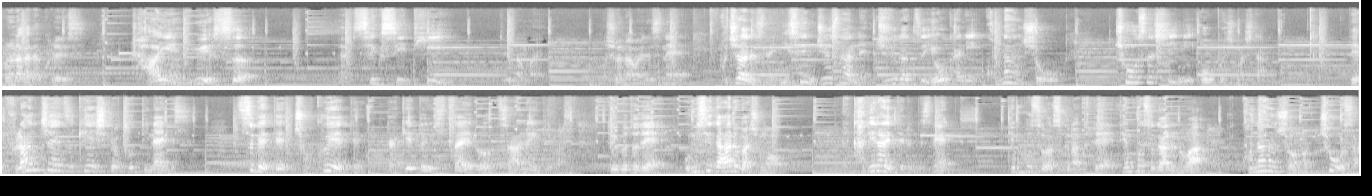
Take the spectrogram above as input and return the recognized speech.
この中ではこれです。茶園月色セクシーティーという名前。面白い名前ですね。こちらはですね2013年10月8日に湖南省調査市にオープンしました。でフランチャイズ形式を取っていないんです。全て直営店だけというスタイルを貫いています。ということでお店がある場所も限られてるんですね。店舗数は少なくて店舗数があるのは湖南省の調査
